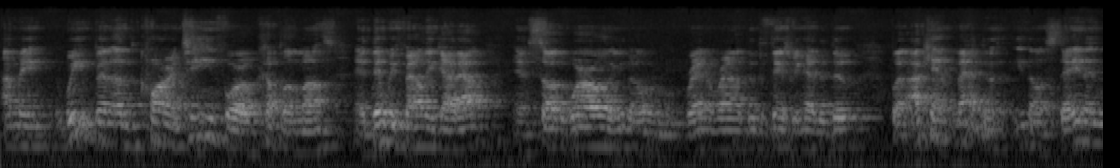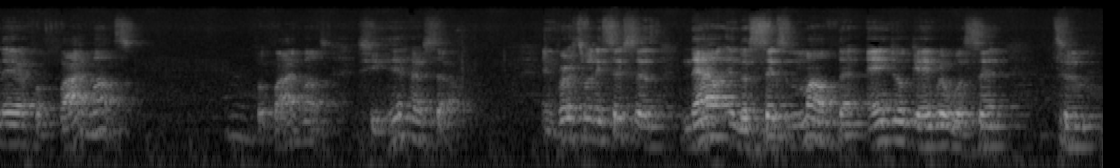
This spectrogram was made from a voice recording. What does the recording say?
I mean, we've been in quarantine for a couple of months, and then we finally got out. and saw the world, you know, ran around, did the things we had to do. But I can't imagine, you know, staying in there for five months. For five months. She hid herself. And verse 26 says, Now in the sixth month, the angel Gabriel was sent to,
